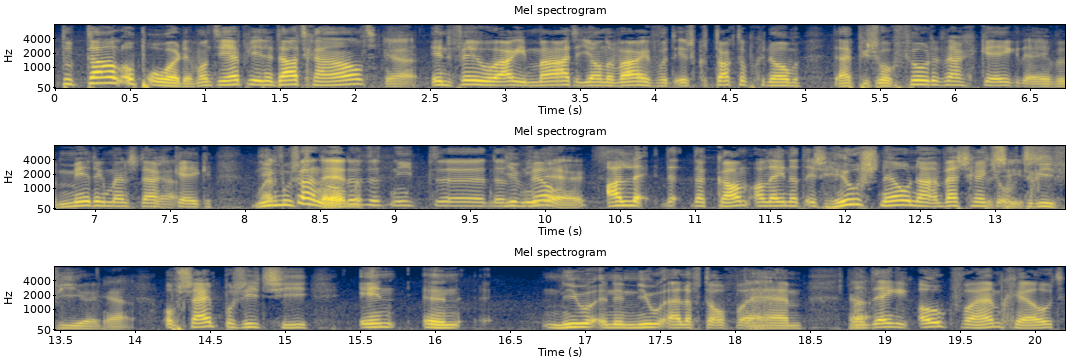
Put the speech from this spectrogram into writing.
totaal op orde. Want die heb je inderdaad gehaald. Ja, In februari, maart, januari voor het eerst contact opgenomen. Daar heb je zorgvuldig naar gekeken. Daar hebben meerdere mensen naar gekeken. Die maar het moesten kan hè, dat het niet, eh, dat het niet werkt. Alle, dat kan, alleen dat is heel snel na een wedstrijdje of Precies. 3-4. Ja. Op zijn positie in een nieuw, in een nieuw elftal voor hem. Dan denk ik ook voor hem geldt.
